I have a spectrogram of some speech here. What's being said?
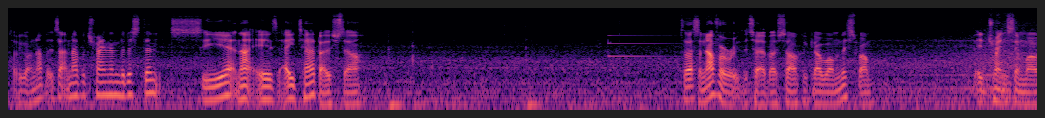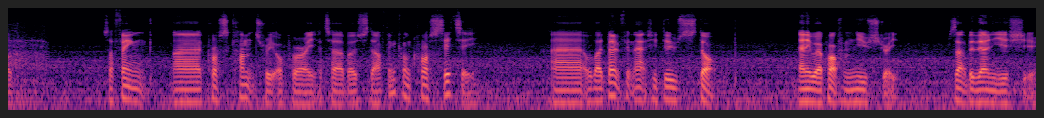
So we got another. Is that another train in the distance? Yeah, and that is a Turbostar. So that's another route the Turbostar could go on. This one in Train Sim World. So I think uh, cross country operate a Turbostar. I think on Cross City Uh, although I don't think they actually do stop anywhere apart from New Street. So that'd be the only issue.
